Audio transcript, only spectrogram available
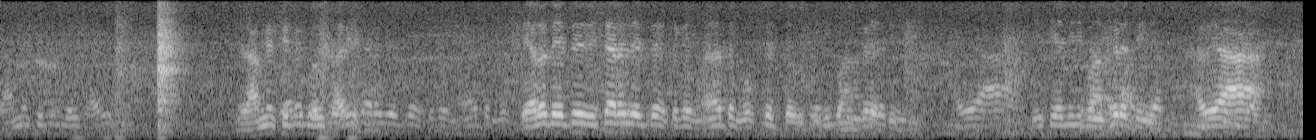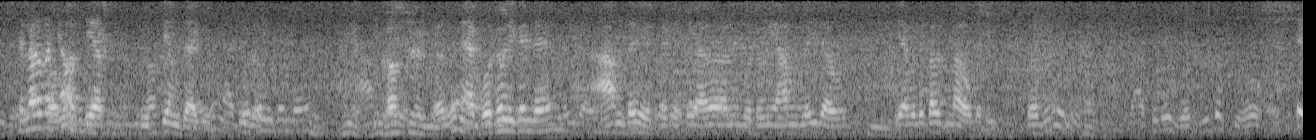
રામની સ્થિતિ બહુ સારી. રામની સ્થિતિ બહુ સારી. પહેલો તો એટલે વિચાર જ એટલે કે મને તો મોક્ષ જ જવું છે બીજી હતી. હવે આ બીજી ભાંગડ હતી. હવે આ દૃશ્યમ જાગ્યું ગોઠવણી કરી દે આમ થયું એટલે કે આની ગોઠવણી આમ લઈ જાઓ એ આ બધી કલ્પનાઓ બધી? વાસુદેવ ગોત્રી તો કેવો હોય છે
